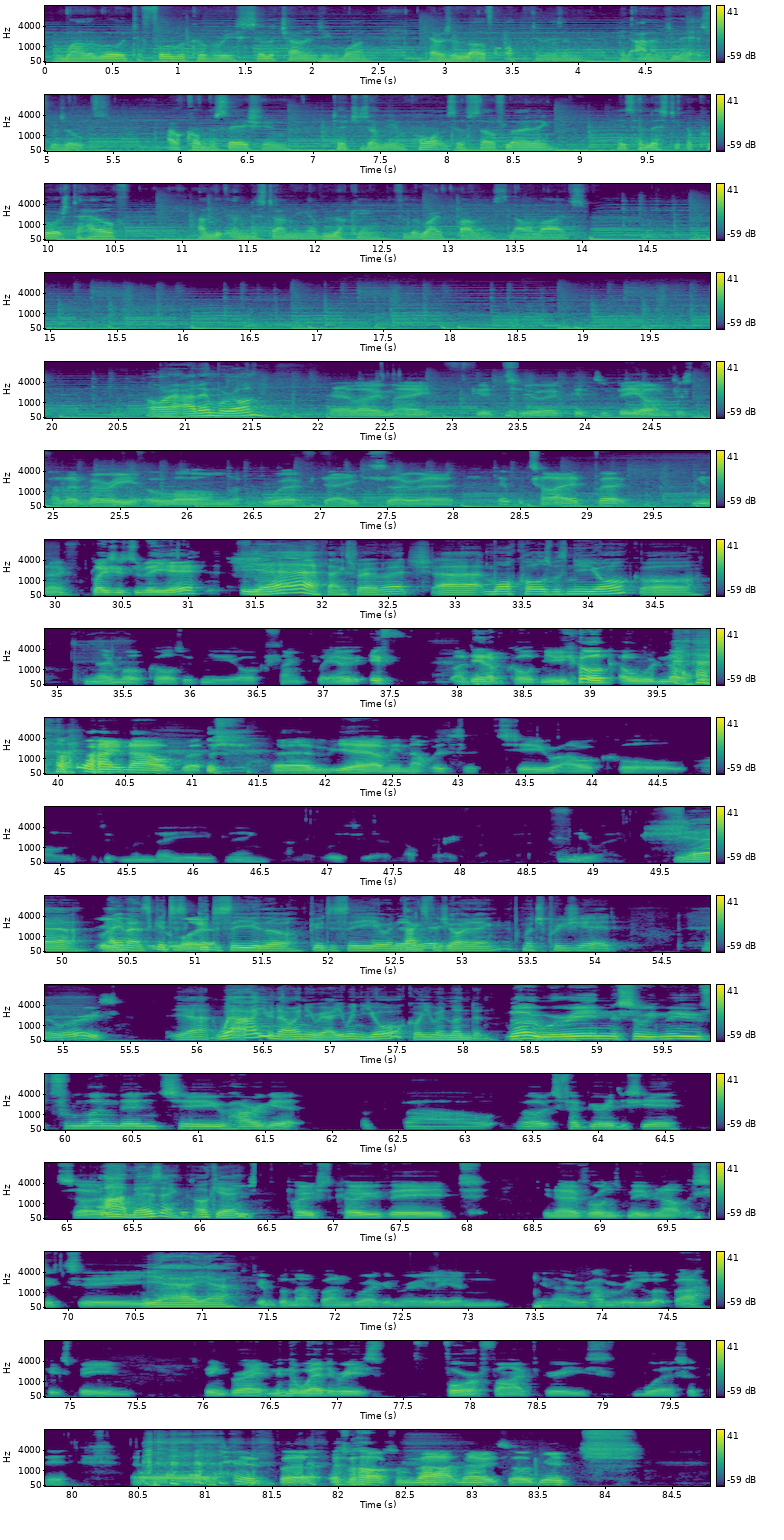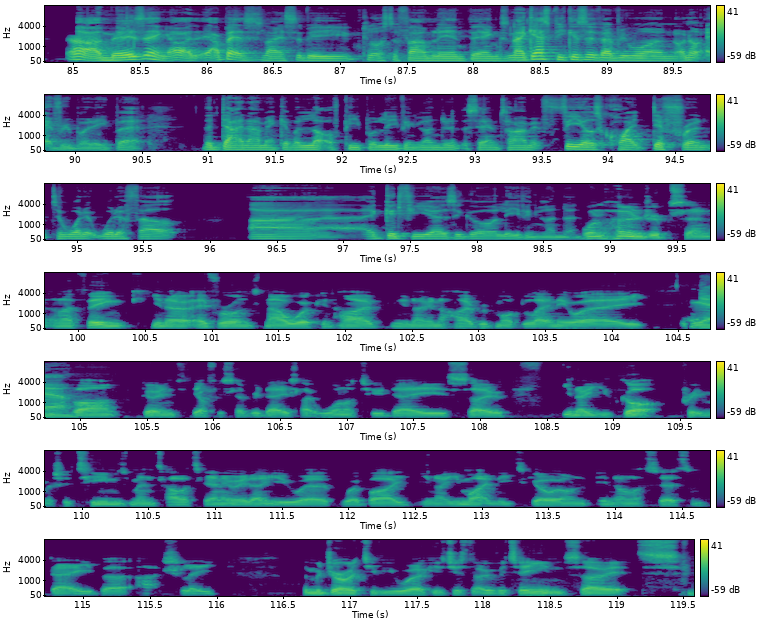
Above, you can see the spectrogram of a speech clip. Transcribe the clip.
and while the road to full recovery is still a challenging one, there is a lot of optimism in Adam's latest results. Our conversation touches on the importance of self learning, his holistic approach to health, and the understanding of looking for the right balance in our lives. All right, Adam, we're on. Hello, mate. Good to uh, good to be on. Just had a very long work day, so uh, a little tired, but you know, pleasure to be here. Yeah, thanks very much. Uh, more calls with New York, or no more calls with New York, thankfully. If I did have a call with New York, I would not right now. But um, yeah, I mean that was a two-hour call on was it Monday evening, and it was yeah not very fun. But anyway. Yeah. Hey man, it's good to good to see you though. Good to see you, and yeah, thanks yeah. for joining. It's much appreciated. No worries. Yeah. Where are you now anyway? Are you in York or are you in London? No, we're in. So we moved from London to Harrogate about well, it's February this year. So ah, amazing. Okay. Post COVID, you know, everyone's moving out the city. Yeah, yeah. Jumped on that bandwagon really, and you know, haven't really looked back. It's been it's been great. I mean, the weather is four or five degrees worse up here. Uh, but apart from that, no, it's all good. Oh, amazing. Oh, I bet it's nice to be close to family and things. And I guess because of everyone, or not everybody, but the dynamic of a lot of people leaving London at the same time, it feels quite different to what it would have felt uh, a good few years ago leaving London. One hundred percent, and I think you know everyone's now working high, you know, in a hybrid model anyway. Yeah, people aren't going into the office every day; it's like one or two days. So you know you've got pretty much a team's mentality anyway, don't you? Where, whereby you know you might need to go on in on a certain day, but actually the majority of your work is just over teams. So it's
